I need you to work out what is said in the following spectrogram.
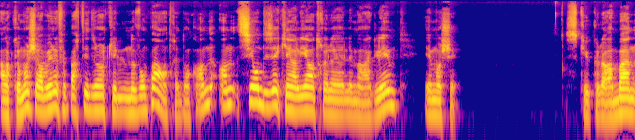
Alors que Moshe Rabbeinu fait partie des gens qui ne vont pas entrer. Donc, si on disait qu'il y a un lien entre les, Meraglim et Moshe, ce que, le Ramban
